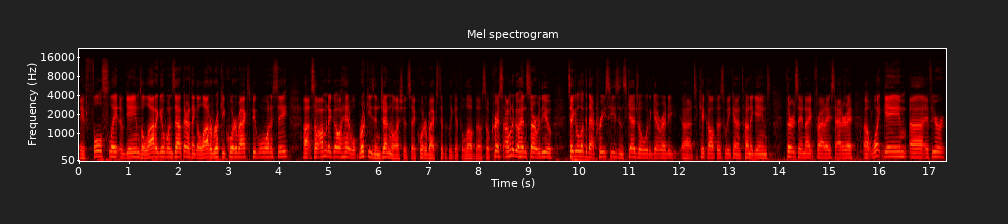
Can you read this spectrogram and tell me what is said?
A full slate of games, a lot of good ones out there. I think a lot of rookie quarterbacks people want to see. Uh, so I'm going to go ahead. Well, rookies in general, I should say. Quarterbacks typically get the love though. So Chris, I'm going to go ahead and start with you. Taking a look at that preseason schedule. We'll get ready uh, to kick off this weekend. A ton of games Thursday night, Friday, Saturday. Uh, what game, uh, if you're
